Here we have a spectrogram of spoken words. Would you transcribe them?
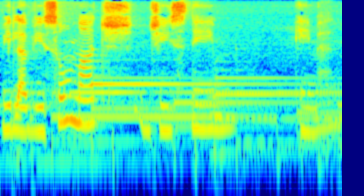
We love you so much. In Jesus' name, amen.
